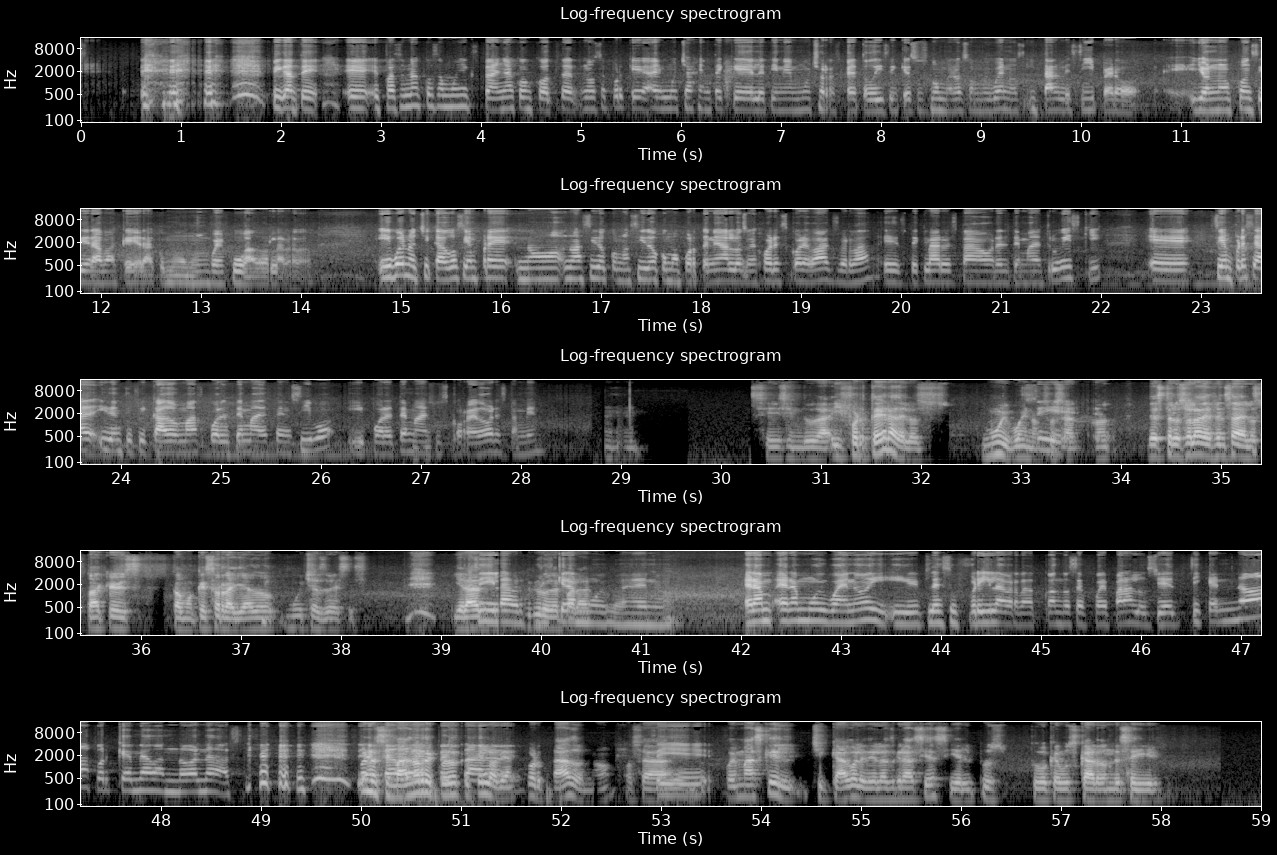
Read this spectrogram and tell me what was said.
Fíjate, eh, pasa una cosa muy extraña con Kotler. No sé por qué hay mucha gente que le tiene mucho respeto, dicen que sus números son muy buenos y tal vez sí, pero eh, yo no consideraba que era como un buen jugador, la verdad. Y bueno, Chicago siempre no, no ha sido conocido como por tener a los mejores corebacks, ¿verdad? Este, claro, está ahora el tema de Trubisky. Eh, siempre se ha identificado más por el tema defensivo y por el tema de sus corredores también. Sí, sin duda. Y Fortera de los muy buenos. O sea, destrozó la defensa de los Packers como queso rayado muchas veces. Y era sí, la verdad que era muy bueno. Era, era muy bueno y, le sufrí, la verdad, cuando se fue para los Jets. Dije, no, ¿por qué me abandonas? bueno, si mal no recuerdo, creo que lo habían cortado, ¿no? O sea, fue más que el Chicago le dio las gracias y él pues tuvo que buscar dónde seguir.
